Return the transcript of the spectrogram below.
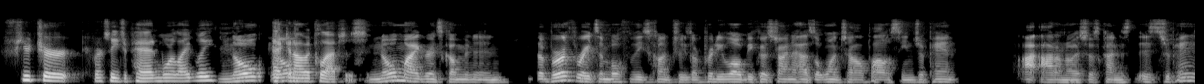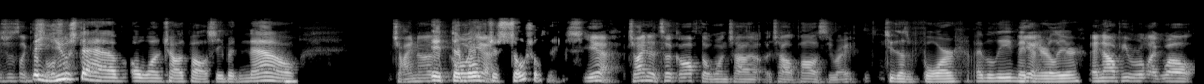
future, especially Japan, more likely No, no, economic collapses. no migrants coming in. The birth rates in both of these countries are pretty low because China has a one-child policy. In Japan, I, I don't know. It's just kind of it's Japan is just like They social. used to have a one-child policy, but now China. it they're Oh both yeah, just social things. yeah. China took off the one-child child policy, right? 2004, I believe, maybe Yeah, earlier. and now people are like, well,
